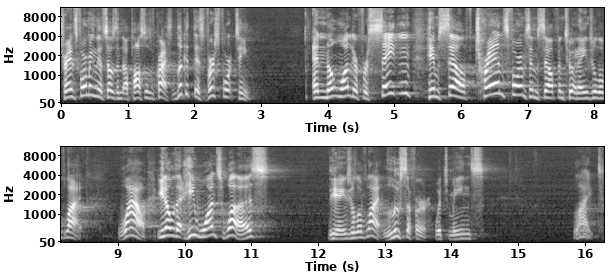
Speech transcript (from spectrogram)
transforming themselves into apostles of Christ. Look at this, verse 14. And no wonder, for Satan himself transforms himself into an angel of light. Wow. You know that he once was the angel of light, Lucifer, which means light.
